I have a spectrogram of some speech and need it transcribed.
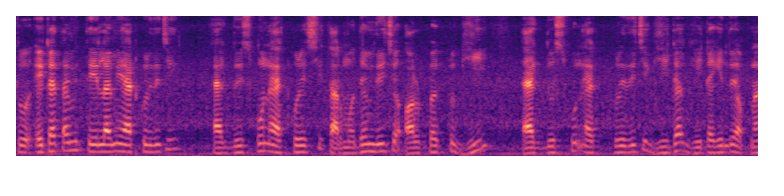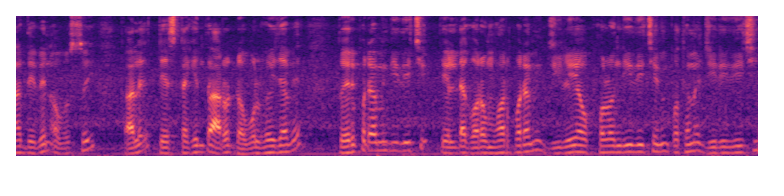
তো এটাতে আমি তেল আমি অ্যাড করে দিয়েছি, এক দুই স্পুন অ্যাড করেছি, তার মধ্যে আমি দিয়েছি অল্প একটু ঘি, এক দু স্পুন অ্যাড করে দিয়েছি ঘিটা ঘিটা কিন্তু আপনারা দেবেন অবশ্যই, তাহলে টেস্টটা কিন্তু আরও ডবল হয়ে যাবে। তো এরপরে আমি দিয়ে দিয়েছি, তেলটা গরম হওয়ার পরে আমি জিরে ফলন দিয়ে দিয়েছি আমি প্রথমে, জিরে দিয়েছি।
